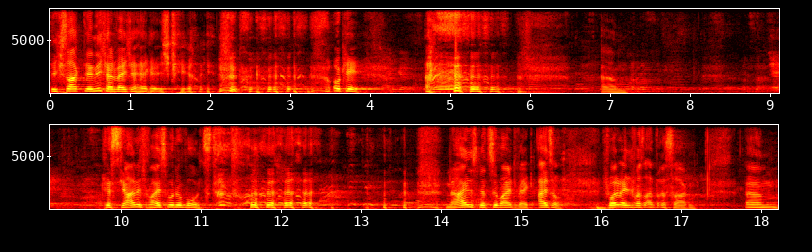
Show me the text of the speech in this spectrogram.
Ich sage dir nicht, an welche Hecke ich gehe. Okay. ähm. Christian, ich weiß, wo du wohnst. Nein, ist mir zu weit weg. Also, ich wollte eigentlich was anderes sagen. Ähm,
